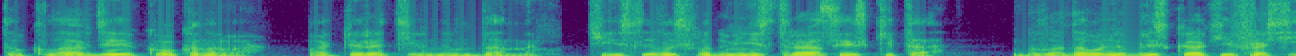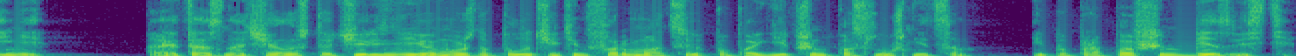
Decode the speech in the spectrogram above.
то Клавдия Коконова, по оперативным данным, числилась в администрации скита, была довольно близка к Ефросине, а это означало, что через нее можно получить информацию по погибшим послушницам и по пропавшим без вести.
